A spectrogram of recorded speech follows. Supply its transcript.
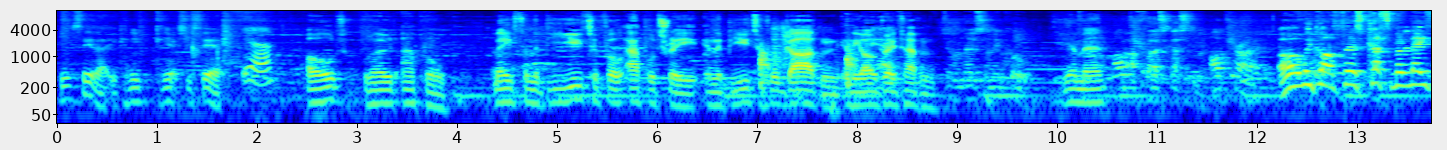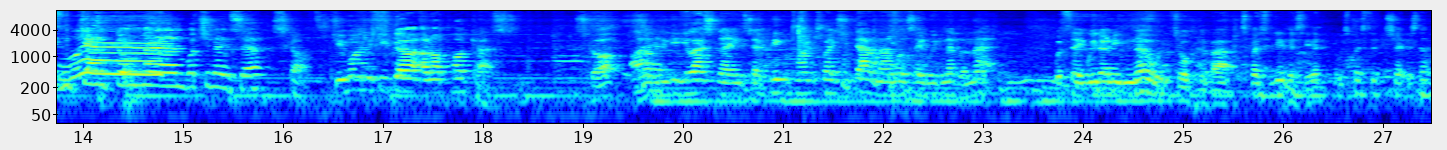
Can you see that? Can you can you actually see it? Yeah. Old Road Apple, made from the beautiful apple tree in the beautiful garden in the Old Road Tavern. Do you want to know something cool? Yeah, man. Our first customer. I'll try. Oh, we got our first customer, ladies and Woo! gentlemen. What's your name, sir? Scott. Do you mind if you go out on our podcast, Scott? I- I'm going to give your last name so people try and trace you down, man. We'll say we've never met. We'll say we don't even know what you're talking about. We're supposed to do this here. We're supposed to check this out.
